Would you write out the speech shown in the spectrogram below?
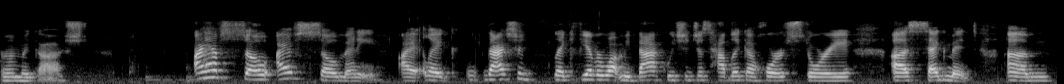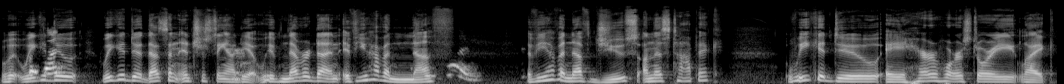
Oh my gosh. I have so I have so many. I like that should like if you ever want me back, we should just have like a horror story uh, segment. Um, We, we could one- do we could do that's an interesting idea. We've never done if you have enough Fun. If you have enough juice on this topic, we could do a hair horror story like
